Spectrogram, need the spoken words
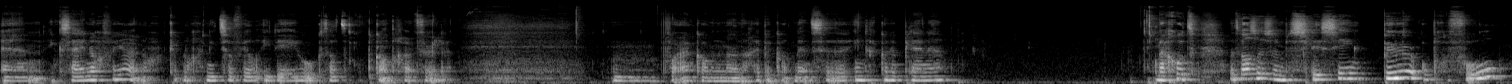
En ik zei nog van ja, nog, ik heb nog niet zoveel idee hoe ik dat op kan gaan vullen. Um, voor aankomende maandag heb ik wat mensen in kunnen plannen. Maar goed, het was dus een beslissing puur op gevoel.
